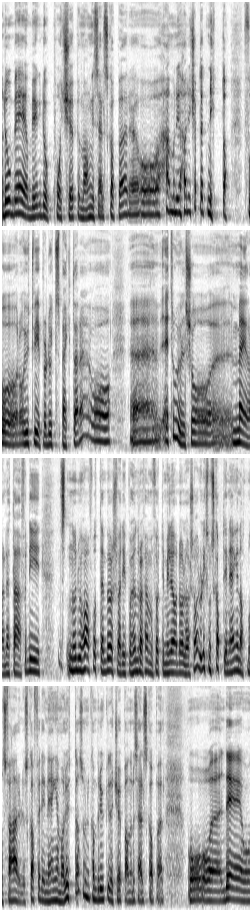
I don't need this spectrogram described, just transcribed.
Adobe er bygd opp på å kjøpe mange selskaper. Eh, og Her har de kjøpt et nytt da, for å utvide produktspekteret. og eh, Jeg tror vi vil se mer av dette. her, fordi Når du har fått en børsverdi på 145 milliarder dollar, så har du liksom skapt din egen atmosfære. Du skaffer din egen valuta som du kan bruke til å kjøpe andre selskaper. Og det er jo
